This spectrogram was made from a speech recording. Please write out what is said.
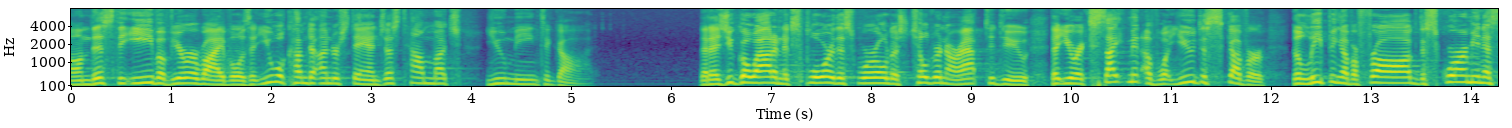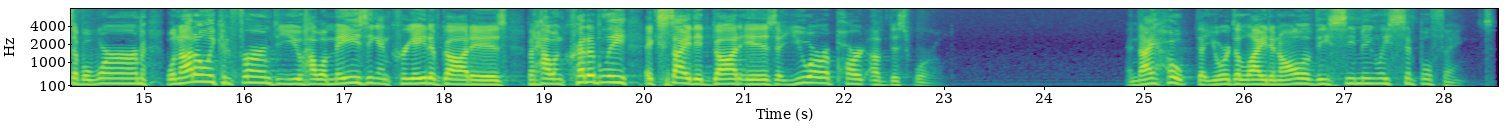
on this, the eve of your arrival, is that you will come to understand just how much you mean to God. That as you go out and explore this world, as children are apt to do, that your excitement of what you discover the leaping of a frog, the squirminess of a worm will not only confirm to you how amazing and creative God is, but how incredibly excited God is that you are a part of this world. And I hope that your delight in all of these seemingly simple things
